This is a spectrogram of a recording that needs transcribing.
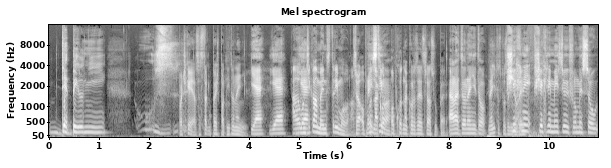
debilní, z... Počkej, já zase tak úplně špatný to není. je, je, Ale je, on říkal mainstreamová. Třeba obchod na, Mainstreama. kor, obchod na Korze je třeba super. ale to není to. Není to. Všechny, všechny mainstreamové filmy jsou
